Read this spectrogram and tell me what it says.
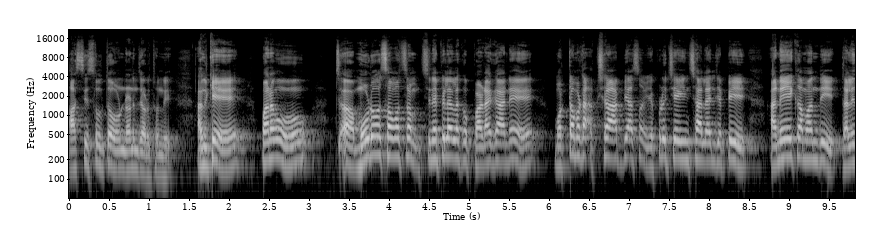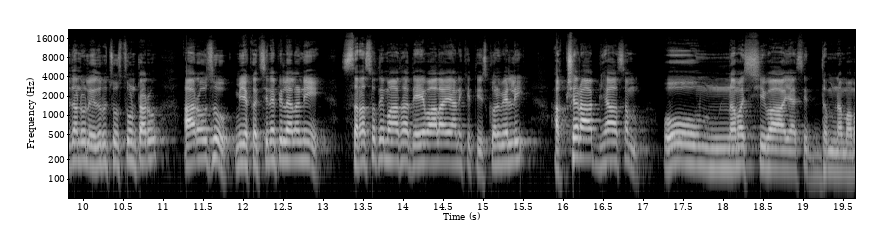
ఆశీస్సులతో ఉండడం జరుగుతుంది. అందుకే మనము మూడో సంవత్సరం చిన్నపిల్లలకు పడగానే మొట్టమొదటి అక్షరాభ్యాసం ఎప్పుడు చేయించాలి అని చెప్పి అనేక మంది తల్లిదండ్రులు ఎదురు చూస్తుంటారు. ఆ రోజు మీ యొక్క చిన్నపిల్లలని సరస్వతి మాత దేవాలయానికి తీసుకొని వెళ్ళి అక్షరాభ్యాసం ఓం నమ శివాయ సిద్ధం నమమ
